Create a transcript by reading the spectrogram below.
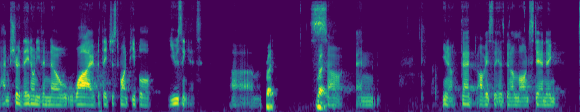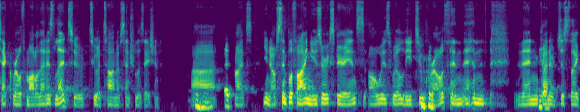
I'm sure they don't even know why, but they just want people using it. Um, right. Right. So, and you know that obviously has been a long-standing tech growth model that has led to to a ton of centralization. Mm-hmm. Uh, but you know, simplifying user experience always will lead to growth, and and then kind yeah. of just like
